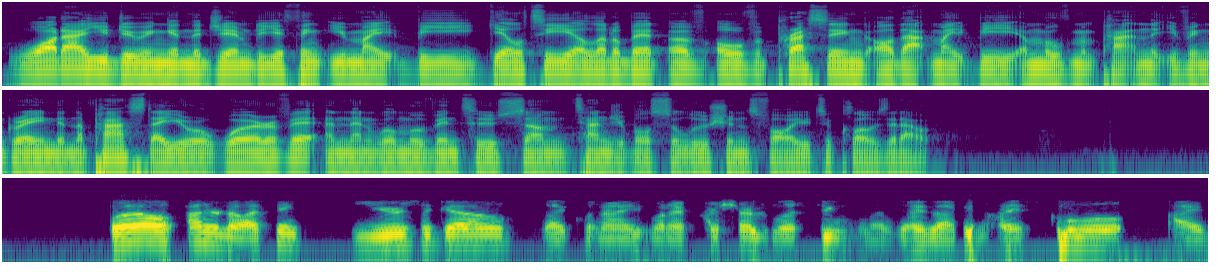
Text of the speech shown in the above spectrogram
what are you doing in the gym? Do you think you might be guilty a little bit of overpressing, or that might be a movement pattern that you've ingrained in the past? Are you aware of it? And then we'll move into some tangible solutions for you to close it out. Well, I don't know. I think years ago, like when I when I first started lifting, like way back in high school, I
